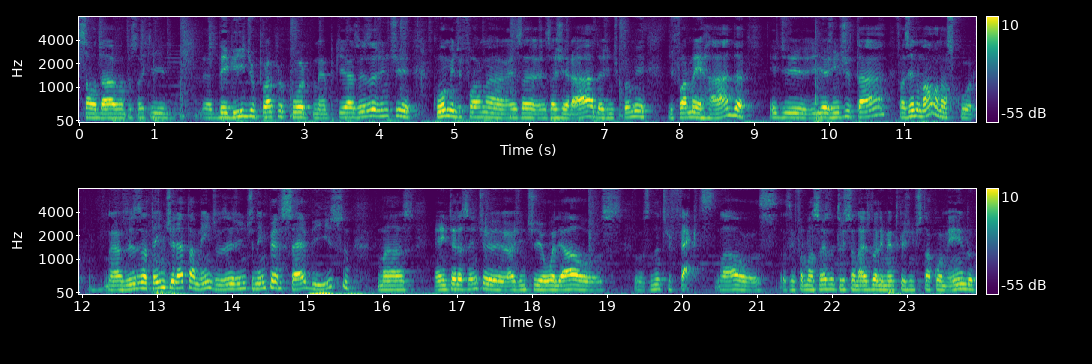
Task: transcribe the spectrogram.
saudável, uma pessoa que eh, degride o próprio corpo, né? Porque às vezes a gente come de forma exa- exagerada, a gente come de forma errada e, de, e a gente está fazendo mal ao nosso corpo, né? Às vezes até indiretamente, às vezes a gente nem percebe isso, mas é interessante a gente olhar os, os NutriFacts, lá os, as informações nutricionais do alimento que a gente está comendo,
